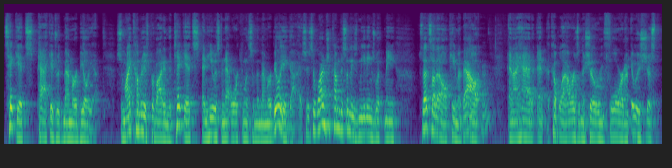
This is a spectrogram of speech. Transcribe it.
tickets packaged with memorabilia. So my company was providing the tickets and he was networking with some of the memorabilia guys. So he said, why don't you come to some of these meetings with me? So that's how that all came about. Okay. And I had a couple hours on the showroom floor and it was just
